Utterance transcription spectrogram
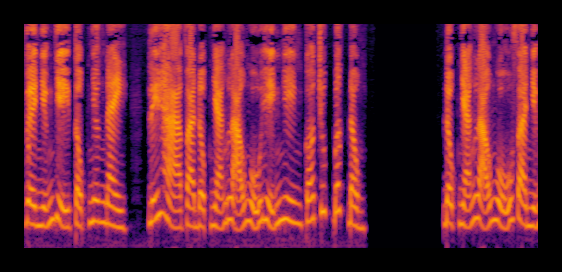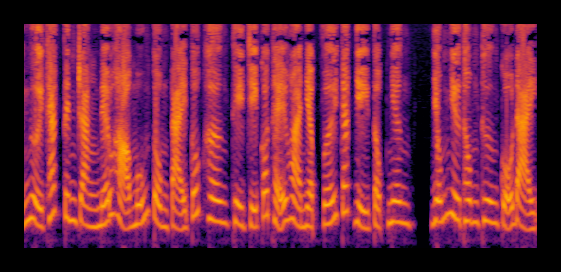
Về những dị tộc nhân này, lý hạ và độc nhãn lão ngũ hiển nhiên có chút bất đồng. Độc nhãn lão ngũ và những người khác tin rằng nếu họ muốn tồn tại tốt hơn thì chỉ có thể hòa nhập với các dị tộc nhân, giống như thông thương cổ đại,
